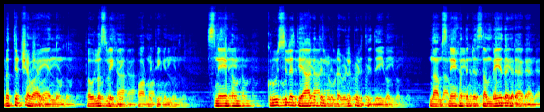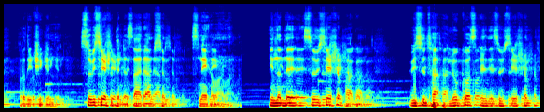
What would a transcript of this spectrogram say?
പ്രത്യക്ഷമായി എന്നും പൗലോസ്ലിഹ ഓർമ്മിപ്പിക്കുന്നു. സ്നേഹം ക്രൂശിലെ ത്യാഗത്തിലൂടെ വെളിപ്പെടുത്തിയ ദൈവം. നാം സ്നേഹത്തിന്റെ സംവേദകരാകാൻ പ്രതീക്ഷിക്കുന്നു. സുവിശേഷത്തിന്റെ സാരാംശം സ്നേഹമാണ്. ഇന്നത്തെ സുവിശേഷ ഭാഗം വിശുദ്ധ ലൂക്കോസ് എഴുതിയ സുവിശേഷം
